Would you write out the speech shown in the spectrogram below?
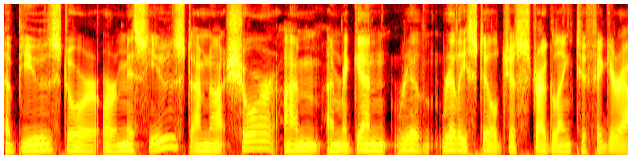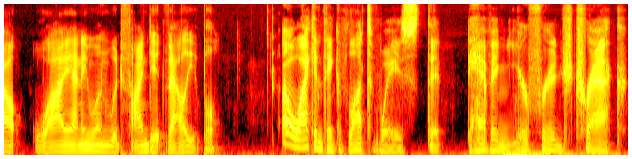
abused or, or misused, I'm not sure. I'm I'm again re- really still just struggling to figure out why anyone would find it valuable. Oh, I can think of lots of ways that having your fridge track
